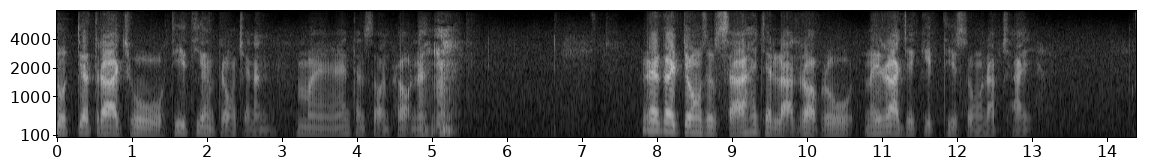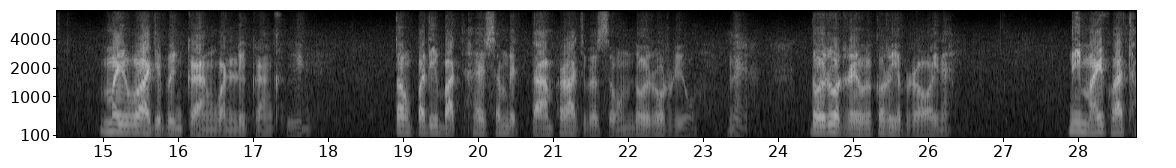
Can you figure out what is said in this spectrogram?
ดุจจตราชูที่เที่ยงตรงฉะนั้นแม้ท่านสอนเพราะนะ แล้วก็จงศึกษาให้ฉลาดรอบรู้ในราชกิจที่ทรงรับใช้ ไม่ว่าจะเป็นกลางวันหรือกลางคืน ต้องปฏิบัติให้สำเร็จตามพระราชประสงค์โดยรวดเร็วนะโดยรวดเร็วแล้วก็เรียบร้อยนะ นี่หมายความท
